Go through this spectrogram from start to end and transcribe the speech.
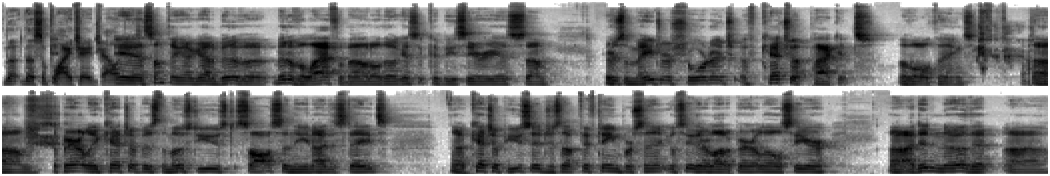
the, the supply chain challenges. Yeah, something I got a bit of a bit of a laugh about, although I guess it could be serious. Um, there's a major shortage of ketchup packets of all things. Um, apparently, ketchup is the most used sauce in the United States. Uh, ketchup usage is up 15%. You'll see there are a lot of parallels here. Uh, I didn't know that uh,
